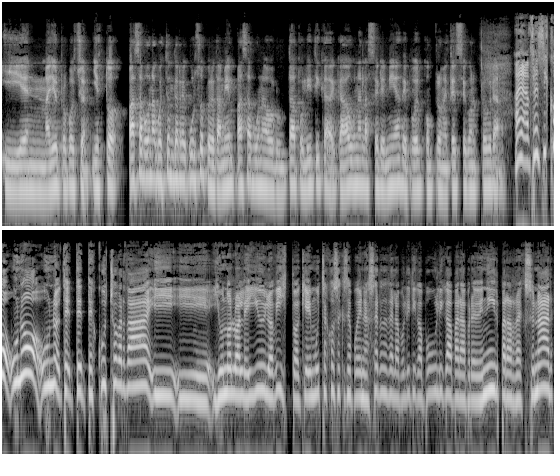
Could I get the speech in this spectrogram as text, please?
y en mayor proporción. Y esto pasa por una cuestión de recursos, pero también pasa por una voluntad política de cada una de las seremías de poder comprometerse con el programa. Ahora, Francisco, uno, uno te, te, escucho, ¿verdad? Y, y, uno lo ha leído y lo ha visto. Aquí hay muchas cosas que se pueden hacer desde la política pública para prevenir, para reaccionar,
